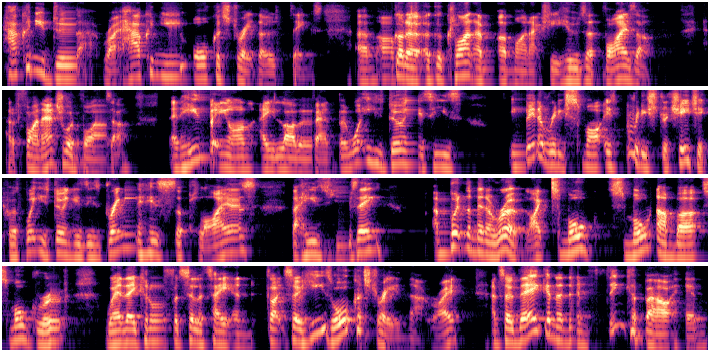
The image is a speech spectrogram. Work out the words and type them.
how can you do that right? How can you orchestrate those things? Um, i've got a, a good client of, of, mine actually who's an advisor a financial advisor and he's putting on a love event but what he's doing is he's he's been a really smart, he's really strategic because what he's doing is he's bringing his suppliers that he's using and putting them in a room, like small, small number, small group where they can all facilitate and like so he's orchestrating that, right? And so they're gonna then think about him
